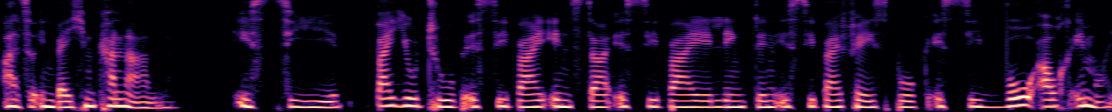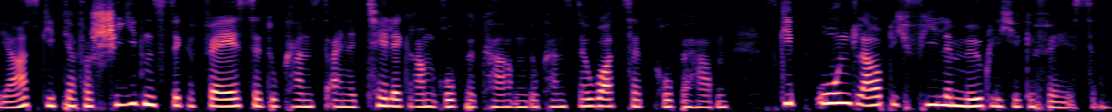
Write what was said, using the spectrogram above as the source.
Also in welchem Kanal? Ist sie bei YouTube, ist sie bei Insta, ist sie bei LinkedIn, ist sie bei Facebook, ist sie wo auch immer. Ja, es gibt ja verschiedenste Gefäße. Du kannst eine Telegram-Gruppe haben, du kannst eine WhatsApp-Gruppe haben. Es gibt unglaublich viele mögliche Gefäße.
